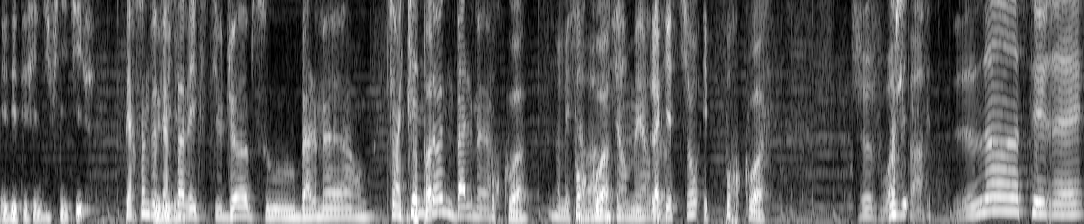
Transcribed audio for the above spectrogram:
et des défis définitifs. Personne veut Oui, faire oui. ça avec Steve Jobs ou Balmer. ou- Tiens, Je Kenton Balmer. Pourquoi Non, mais ça Pourquoi va. Putain, merde. La question est pourquoi Je vois pas l'intérêt.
